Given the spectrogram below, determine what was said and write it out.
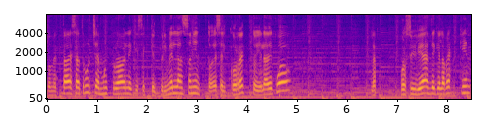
donde está esa trucha, es muy probable que si es que el primer lanzamiento es el correcto y el adecuado, las posibilidades de que la pesquen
